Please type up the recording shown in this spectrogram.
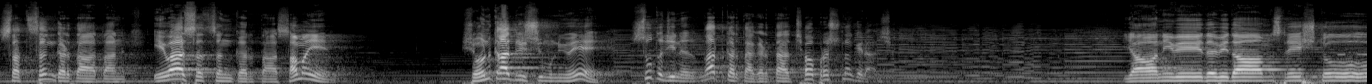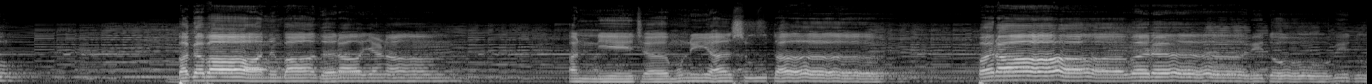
સત્સંગ કરતા હતા ને એવા સત્સંગ કરતા સમયે શૌનકાદ મુનિઓએ સુતજીને વાત કરતા કરતા છ પ્રશ્ન કર્યા છે. યાની વેદવિદામ શ્રેષ્ઠો ભગવાન બાદરાયણ અન્યે ચ મુનિય સૂત પરાવર વિદો વિદુ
